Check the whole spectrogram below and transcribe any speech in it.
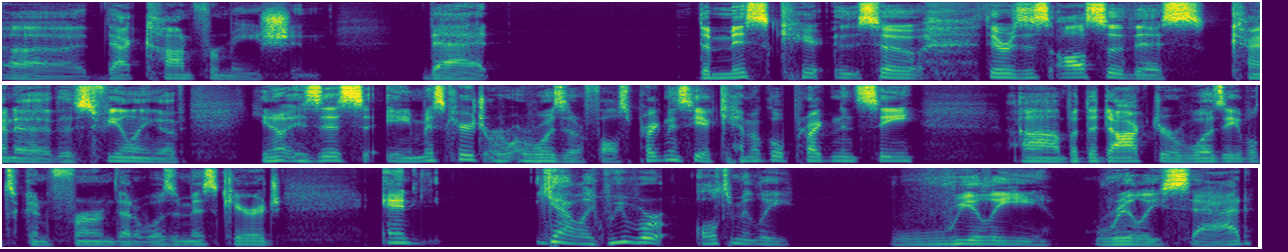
uh that confirmation that the miscarriage so there's this also this kind of this feeling of you know is this a miscarriage or, or was it a false pregnancy a chemical pregnancy? Uh, but the doctor was able to confirm that it was a miscarriage. And yeah like we were ultimately really really sad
